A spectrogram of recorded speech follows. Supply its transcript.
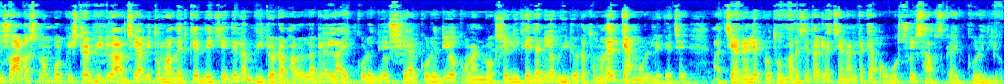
দুশো আঠাশ নম্বর পৃষ্ঠার ভিডিও। আজকে আমি তোমাদেরকে দেখিয়ে দিলাম। ভিডিওটা ভালো লাগলে লাইক করে দিও শেয়ার করে দিও কমেন্ট বক্সে লিখে জানিও ভিডিওটা তোমাদের কেমন লেগেছে। আর চ্যানেলে প্রথমবার এসে থাকলে চ্যানেলটাকে অবশ্যই সাবস্ক্রাইব করে দিও।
